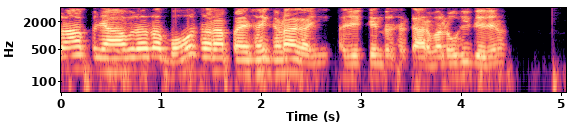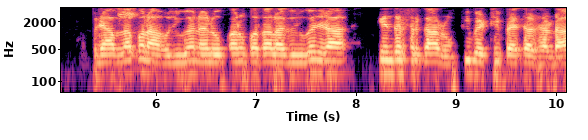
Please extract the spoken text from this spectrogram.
ਤਾਂ ਪੰਜਾਬ ਦਾ ਤਾਂ ਬਹੁਤ ਸਾਰਾ ਪੈਸਾ ਹੀ ਖੜਾ ਹੈਗਾ ਜੀ ਅਜੇ ਕੇਂਦਰ ਸਰਕਾਰ ਵੱਲ ਉਹੀ ਦੇ ਦੇਣ। ਪੰਜਾਬ ਦਾ ਭਲਾ ਹੋ ਜਾਊਗਾ ਨਾ ਲੋਕਾਂ ਨੂੰ ਪਤਾ ਲੱਗ ਜਾਊਗਾ ਜਿਹੜਾ ਕੇਂਦਰ ਸਰਕਾਰ ਰੋਕੀ ਬੈਠੀ ਪੈਸਾ ਸਾਡਾ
